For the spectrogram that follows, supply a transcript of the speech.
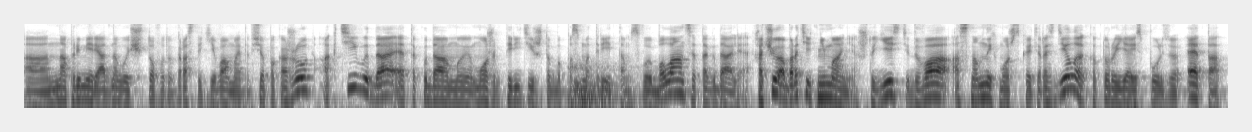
э, на примере одного из счетов вот как раз таки вам это все покажу. Активы, да, это куда мы можем перейти, чтобы посмотреть там свой баланс и так далее. Хочу обратить внимание, что есть два основных, можно сказать, раздела, которые я использую. Это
